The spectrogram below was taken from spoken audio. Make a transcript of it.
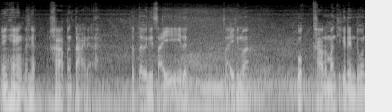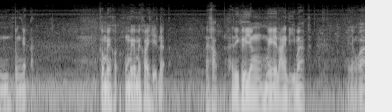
แห้งๆแต่เนี้ยคาบต่างๆ เนี่ยสเตอร์นี่ใสเลยใสขึ้นมา พวกคราบน้ำมันที่กระเด็นโดนตรงเนี้ยก็ไม่คงไม่ไม่ค่อยเห็นแล้วนะครับ อันนี้คือยังไม่ล้างดีมาก อย่างว่า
